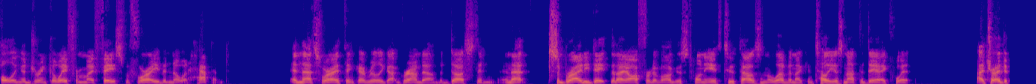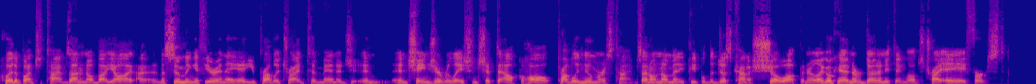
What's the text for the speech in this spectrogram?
pulling a drink away from my face before I even know what happened and that's where I think I really got ground out in the dust. And and that sobriety date that I offered of August twenty eighth, two thousand eleven, I can tell you is not the day I quit. I tried to quit a bunch of times. I don't know about y'all. I, am assuming if you're in AA, you probably tried to manage and and change your relationship to alcohol probably numerous times. I don't know many people that just kind of show up and are like, okay, I've never done anything. Well, I'll just try AA first.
